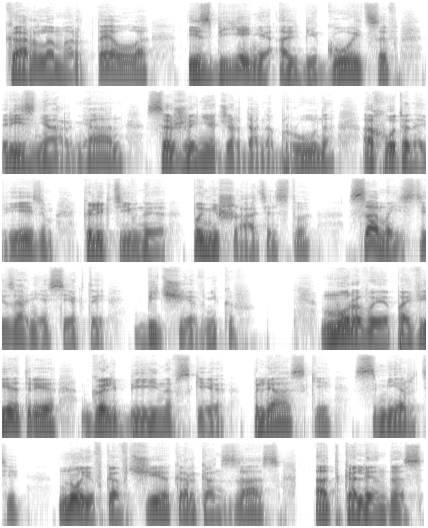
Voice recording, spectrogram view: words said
Карла Мартелла, избиение альбигойцев, резня армян, сожжение Джордано Бруно, охота на ведьм, коллективное помешательство, самоистязание секты бичевников – моровые поветрия, гольбейновские пляски смерти, Ноев ковчег, Арканзас, ad Calendas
